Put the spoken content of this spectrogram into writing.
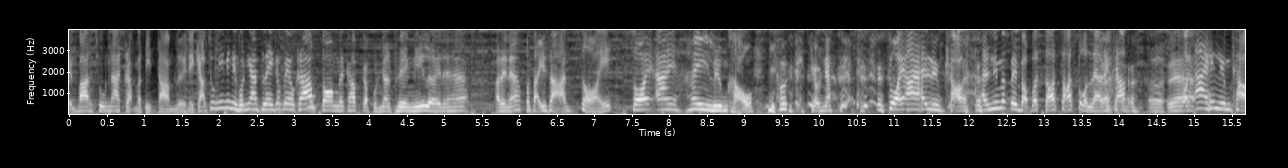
กันบ้างช่วงหน้ากลับมาติดตามเลยนะครับช่วงนี้มีหนึ่งผลงานเพลงครับเบลครับถูกต้องนะครับกับผลงานเพลงนี้เลยนะฮะอะไรนะ ภาษาอีสานสอยซอยไอายให้ลืมเขา เดี๋ยวเดี๋ยวนะสวยอายให้ลืมเขา อันนี้มันเป็นแบบว่าซอสสากลแล้วนะครับเออนะฮะสวยอายให้ลืมเขา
